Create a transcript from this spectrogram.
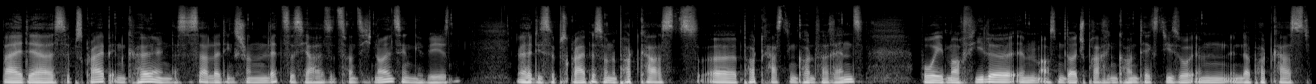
bei der Subscribe in Köln, das ist allerdings schon letztes Jahr, also 2019 gewesen, äh, die Subscribe ist so eine Podcasts, äh, Podcasting-Konferenz, wo eben auch viele im, aus dem deutschsprachigen Kontext, die so im, in der Podcast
